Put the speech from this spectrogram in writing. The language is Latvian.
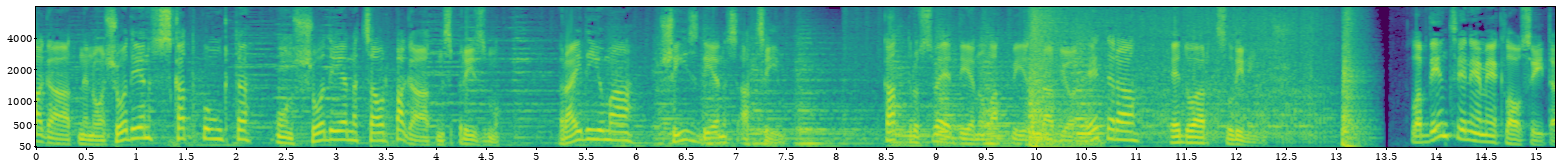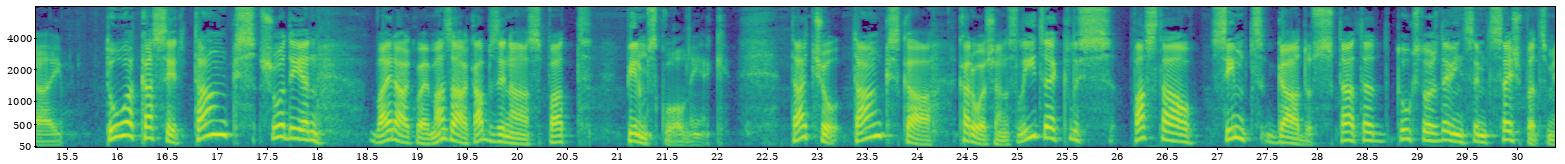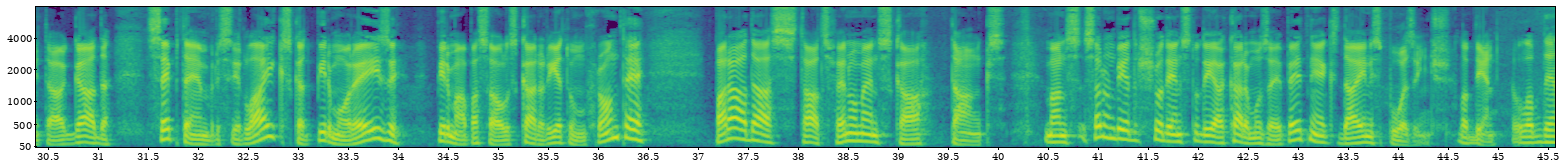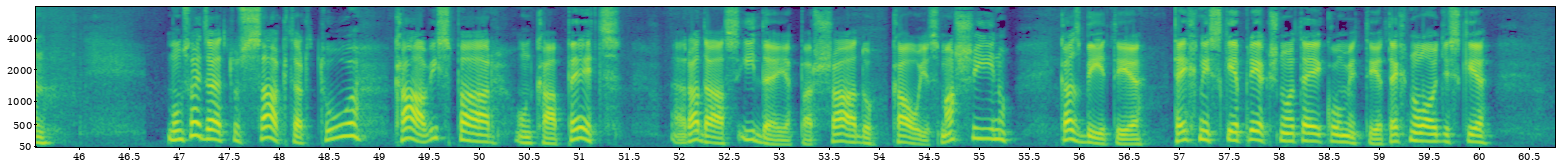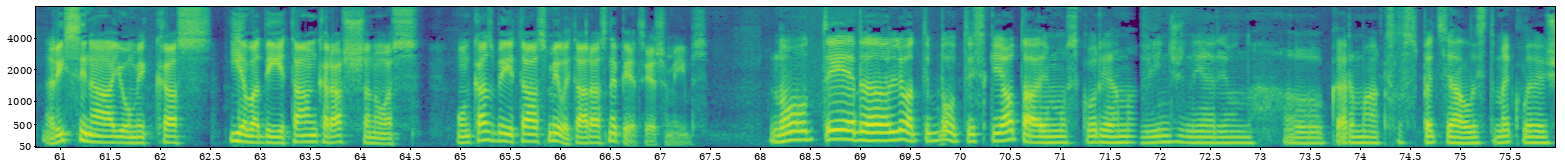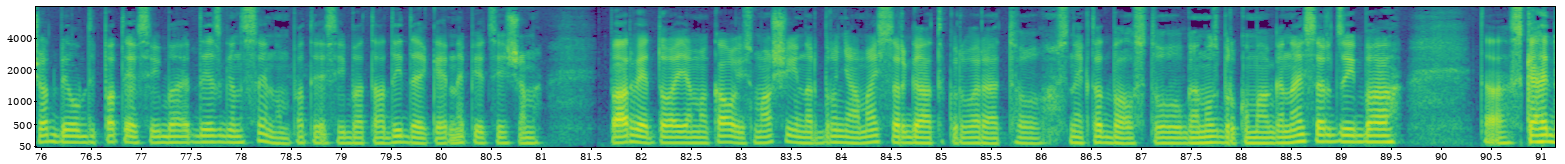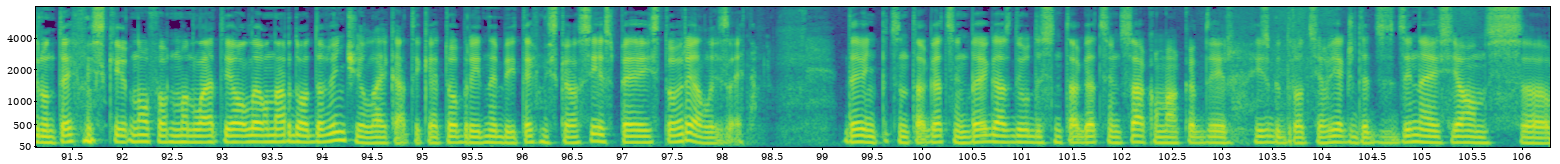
Pagātne no šodienas skatu punkta un šodienas caur pagātnes prizmu. Raidījumā šīs dienas acīm. Katru svētdienu Latvijas radio eterā Eduards Liniņš. Labdien, cienījamie klausītāji! To, kas ir tanks, šodien vairāk vai mazāk apzinās pat pirmskolnieki. Taču tanks kā karošanas līdzeklis pastāv simts gadus. Tātad 1916. gada septembris ir laiks, kad pirmo reizi Pirmā pasaules kara rietumu frontē parādās tāds fenomens kā tanks. Mans sarunbiedrs šodien studijā kara muzeja pētnieks Dainis Poziņš. Labdien! Labdien! Mums vajadzētu sākt ar to, kā vispār un kāpēc radās ideja par šādu kaujas mašīnu, kas bija tie tehniskie priekšnoteikumi, tie tehnoloģiskie risinājumi, kas ievadīja tanka rašanos, un kas bija tās militārās nepieciešamības. Nu, tie ir ļoti būtiski jautājumi, uz kuriem inženieri un kara mākslas speciālisti meklējuši atbildi patiesībā ir diezgan sen, un patiesībā tāda ideja, ka ir nepieciešama pārvietojama kaujas mašīna ar bruņām aizsargāta, kur varētu sniegt atbalstu gan uzbrukumā, gan aizsardzībā, tā skaidri un tehniski ir noformulēta jau Leonardo da Vinci laikā, tikai to brīdi nebija tehniskās iespējas to realizēt. 19. gadsimta beigās, 20. gadsimta sākumā, kad ir izgudrots jau iekšdedzes dzinējs, jaunas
